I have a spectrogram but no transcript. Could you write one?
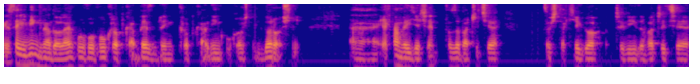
Jest tutaj link na dole www.bestbrain.link ukośnik dorośli. E, Jak tam wejdziecie, to zobaczycie coś takiego, czyli zobaczycie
